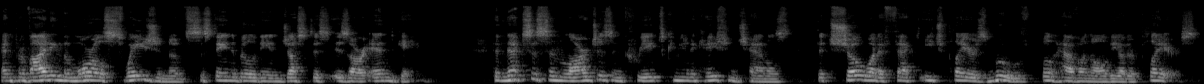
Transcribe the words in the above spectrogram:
and providing the moral suasion of sustainability and justice is our end game. The nexus enlarges and creates communication channels that show what effect each player's move will have on all the other players.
